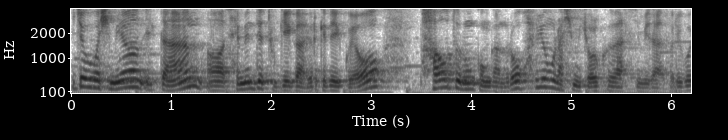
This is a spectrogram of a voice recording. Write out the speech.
이쪽 보시면 일단 어, 세면대 두 개가 이렇게 되어 있고요. 파우더룸 공간으로 활용을 하시면 좋을 것 같습니다. 그리고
